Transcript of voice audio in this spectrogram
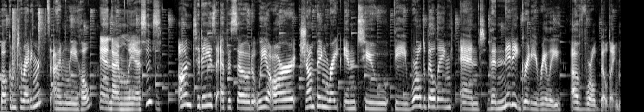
Welcome to Writing Roots. I'm Lee Hull. And I'm Lee Esses. On today's episode, we are jumping right into the world building and the nitty gritty, really, of world building.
